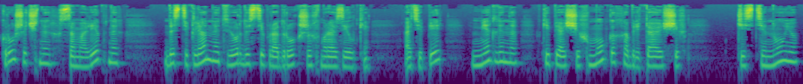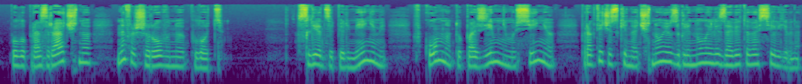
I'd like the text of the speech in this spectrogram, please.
крошечных, самолепных, до стеклянной твердости продрогших в морозилке, а теперь медленно в кипящих муках, обретающих кистяную, полупрозрачную, нафаршированную плоть. Вслед за пельменями в комнату по-зимнему синюю, практически ночную, заглянула Елизавета Васильевна.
